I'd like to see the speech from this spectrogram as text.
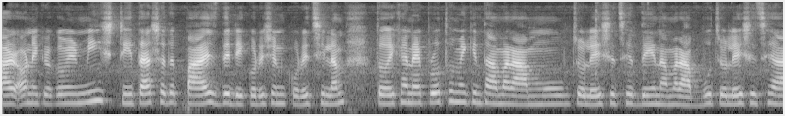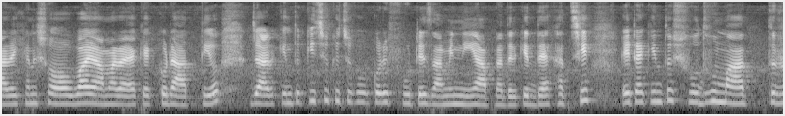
আর অনেক রকমের মিষ্টি, তার সাথে পায়েস দিয়ে ডেকোরেশন করেছিলাম। তো এখানে প্রথমে কিন্তু আমার আম্মু চলে এসেছে দেন আমার আব্বু চলে এসেছে, আর এখানে সবাই আমার এক এক করে আত্মীয়, যার কিন্তু কিছু কিছু করে ফুটেজ আমি নিয়ে আপনাদেরকে দেখাচ্ছি। এটা কিন্তু শুধুমাত্র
